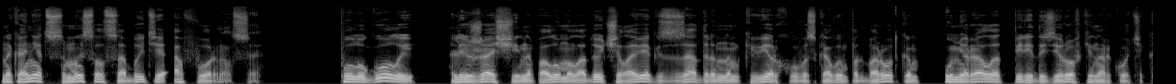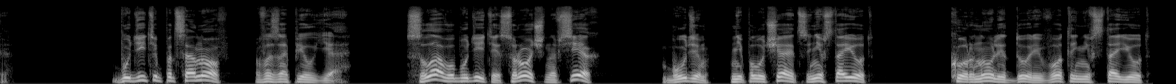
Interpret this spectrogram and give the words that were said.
Наконец, смысл события оформился. Полуголый, Лежащий на полу молодой человек с задранным кверху восковым подбородком умирал от передозировки наркотика. «Будите пацанов!» — возопил я. «Славу будите! Срочно! Всех!» «Будем! Не получается! Не встают!» «Курнули дури, вот и не встают!»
